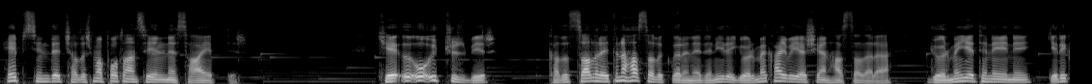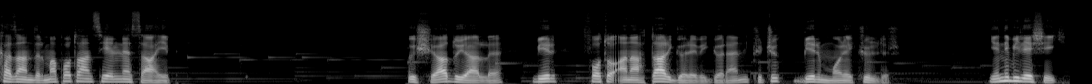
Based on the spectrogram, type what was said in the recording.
hepsinde çalışma potansiyeline sahiptir. KIO301, kalıtsal retina hastalıkları nedeniyle görme kaybı yaşayan hastalara görme yeteneğini geri kazandırma potansiyeline sahip. Işığa duyarlı bir foto anahtar görevi gören küçük bir moleküldür. Yeni bileşik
